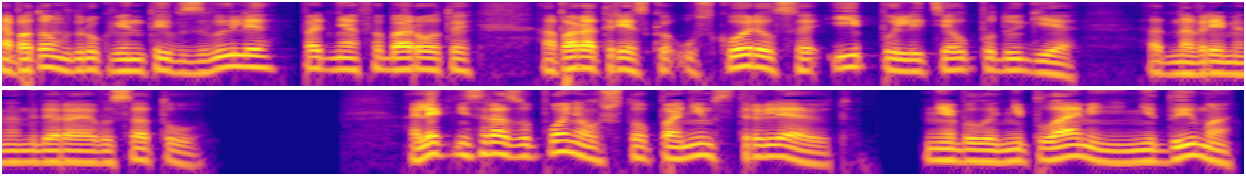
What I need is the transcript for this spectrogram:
А потом вдруг винты взвыли, подняв обороты, аппарат резко ускорился и полетел по дуге, одновременно набирая высоту. Олег не сразу понял, что по ним стреляют. Не было ни пламени, ни дыма,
